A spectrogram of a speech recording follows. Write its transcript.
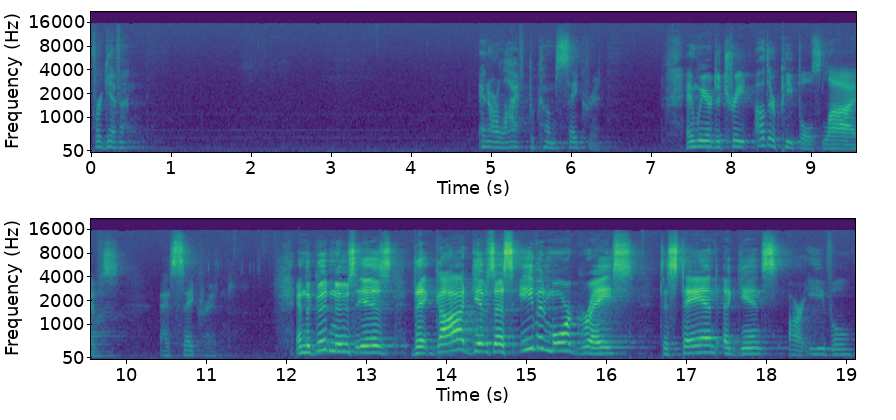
forgiven. And our life becomes sacred. And we are to treat other people's lives as sacred. And the good news is that God gives us even more grace to stand against our evil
